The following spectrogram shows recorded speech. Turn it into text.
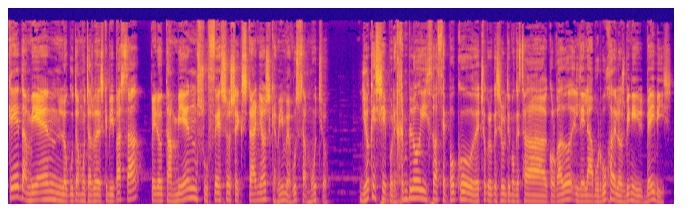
que también locuta muchas veces Pasta, pero también sucesos extraños que a mí me gustan mucho. Yo que sé, por ejemplo, hizo hace poco, de hecho creo que es el último que está colgado, el de la burbuja de los Beanie Babies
